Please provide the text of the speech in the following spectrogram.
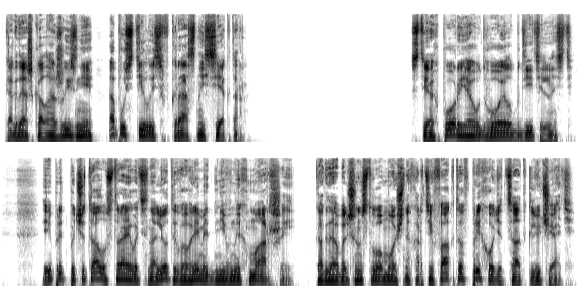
когда шкала жизни опустилась в красный сектор. С тех пор я удвоил бдительность и предпочитал устраивать налеты во время дневных маршей, когда большинство мощных артефактов приходится отключать,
